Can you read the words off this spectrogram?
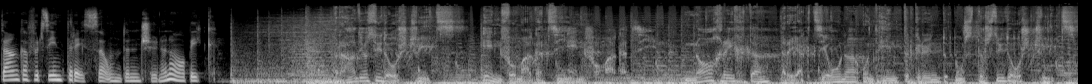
Danke fürs Interesse und einen schönen Abend. Radio Südostschweiz, Infomagazin, Infomagazin. Nachrichten, Reaktionen und Hintergründe aus der Südostschweiz.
